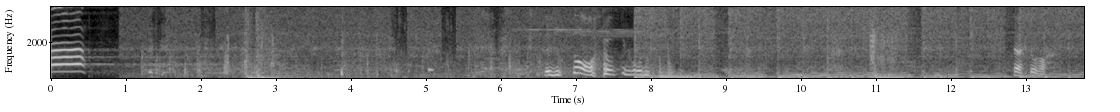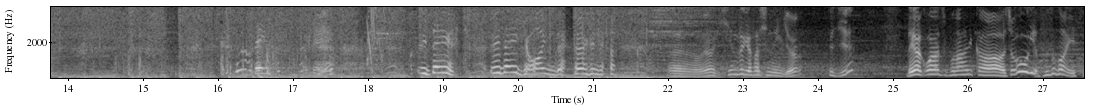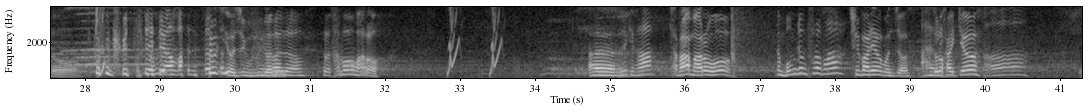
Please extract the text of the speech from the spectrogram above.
여기 있어. 어떻게 어디? 야, 저 가. 땡. 오케이. 1대1, 1대1 교환인데, 그냥. 에휴, 힘들게 사시는겨? 그지? 내가 꼬라지 보나 하니까 저기 부승관에 있어. 그치 야 맞아 저기요 지금 부승관에. 맞아. 저 잡아 말어. 아, 이렇게 가? 잡아 말어. 그냥 몸 좀 풀어봐 출발해요 먼저. 돌아갈게요. 아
